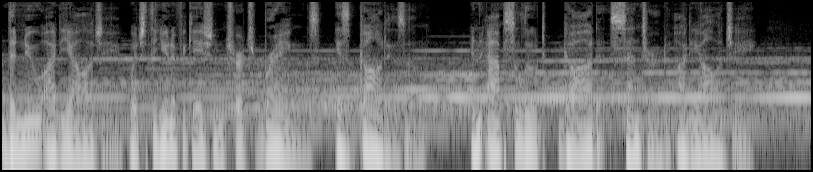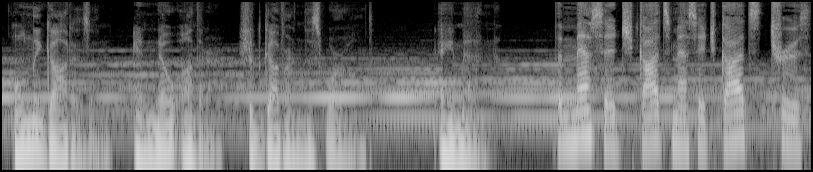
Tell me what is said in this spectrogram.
The new ideology which the Unification Church brings is Godism, an absolute God centered ideology. Only Godism and no other should govern this world. Amen. The message, God's message, God's truth,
